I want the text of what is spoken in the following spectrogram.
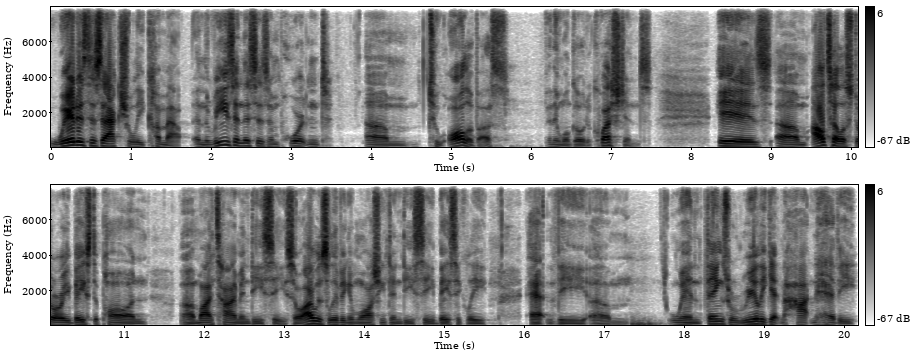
where does this actually come out and the reason this is important um, to all of us and then we'll go to questions is um, I'll tell a story based upon uh, my time in DC. So I was living in Washington DC, basically at the um, when things were really getting hot and heavy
